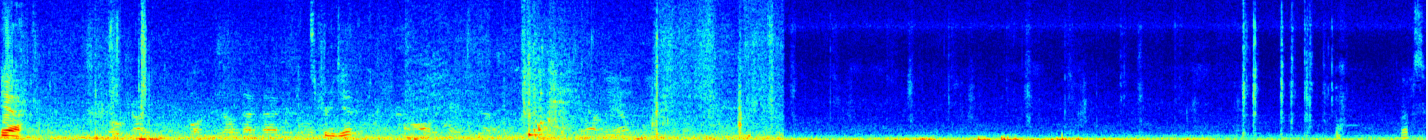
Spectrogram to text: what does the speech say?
yeah, it's pretty good. Whoops.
